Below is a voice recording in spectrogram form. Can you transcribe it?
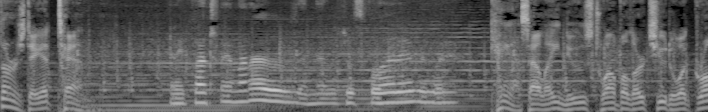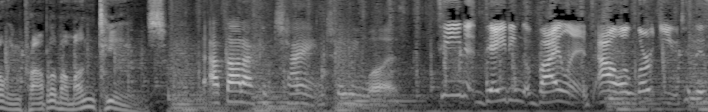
Thursday at 10. And he punched me in my nose, and there was just blood everywhere. KSLA News 12 alerts you to a growing problem among teens. I thought I could change who he was. Teen dating violence. I'll alert you to this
